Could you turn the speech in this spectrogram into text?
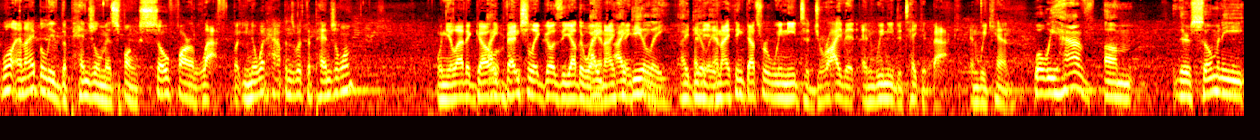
Well, and I believe the pendulum has swung so far left, but you know what happens with the pendulum? When you let it go, I- eventually it goes the other way. I- and I think ideally- ideally. and I think that's where we need to drive it, and we need to take it back, and we can. Well, we have. Um, there's so many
